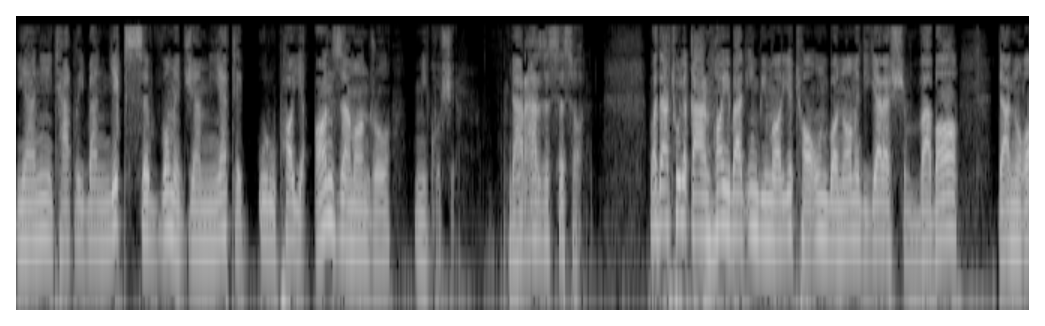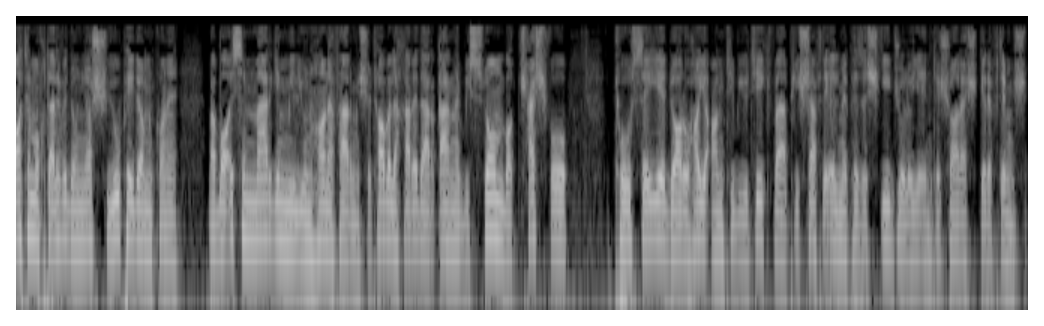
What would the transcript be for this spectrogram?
یعنی تقریبا یک سوم جمعیت اروپای آن زمان رو می‌کشه. در عرض سه سال و در طول قرنهای بعد این بیماری تاون با نام دیگرش وبا در نقاط مختلف دنیا شیوع پیدا می‌کنه و باعث مرگ میلیون ها نفر میشه. تا بالاخره در قرن بیستم با کشف و توسعه داروهای آنتیبیوتیک و پیشرفت علم پزشکی جلوی انتشارش گرفته میشه.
